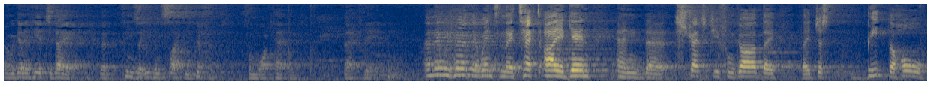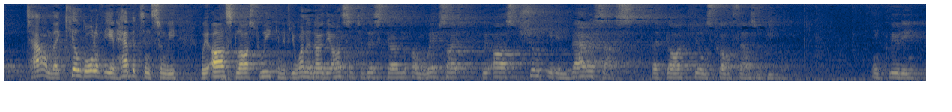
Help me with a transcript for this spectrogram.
And we're going to hear today that things are even slightly different from what happened back then. And then we heard they went and they attacked Ai again, and uh, strategy from God. They, they just beat the whole town. They killed all of the inhabitants. And we, we asked last week, and if you want to know the answer to this, go and look on the website. We asked, should it embarrass us that God kills 12,000 people, including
